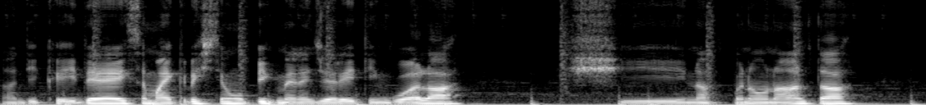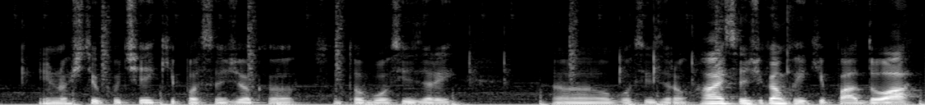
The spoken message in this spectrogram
Adică ideea e să mai creștem un pic manager rating-ul ăla și na, până una alta nu știu cu ce echipă să joc, că sunt obosiți răi. Uh, obosiți rău. Hai să jucăm cu echipa a doua.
